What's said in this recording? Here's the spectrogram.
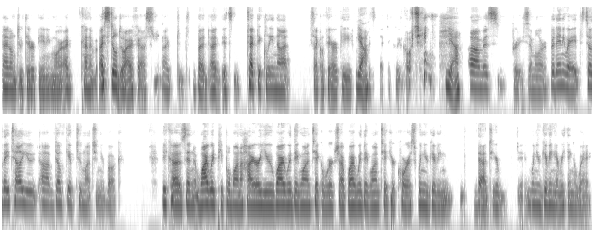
I don't do therapy anymore. I kind of I still do IFS, I, but I, it's technically not psychotherapy. Yeah. It's technically coaching. Yeah. um, it's pretty similar. But anyway, so they tell you um, don't give too much in your book because then why would people want to hire you? Why would they want to take a workshop? Why would they want to take your course when you're giving that to your when you're giving everything away?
